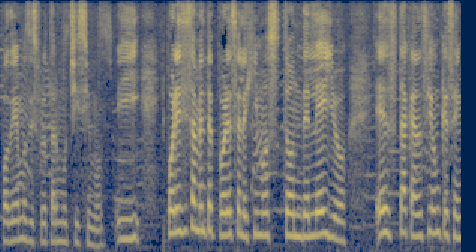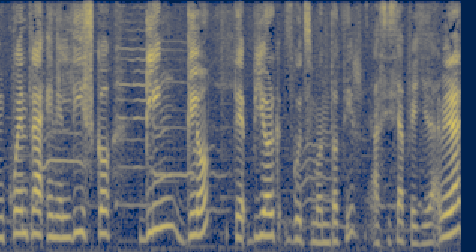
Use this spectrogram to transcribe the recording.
podríamos disfrutar muchísimo. Y precisamente por eso elegimos Tondeleyo, esta canción que se encuentra en el disco Glinglo de Björk Gudsmundóttir, así se apellida. Mira,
